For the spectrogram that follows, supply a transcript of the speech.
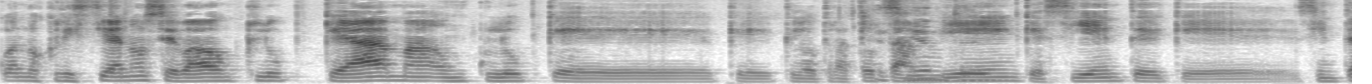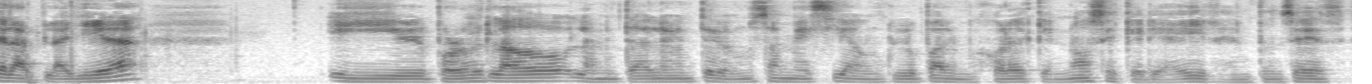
cuando Cristiano se va a un club que ama, un club que, que, lo trató tan bien, que siente, que siente la playera. Y por otro lado, lamentablemente vemos a Messi a un club a lo mejor al que no se quería ir. Entonces,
